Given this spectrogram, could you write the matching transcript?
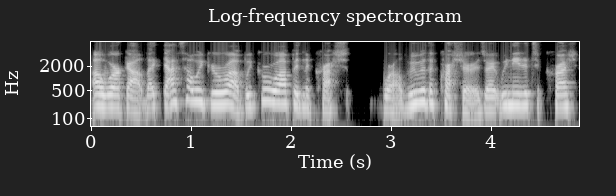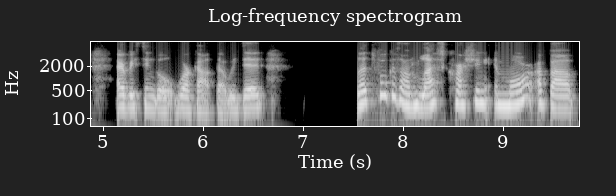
a workout. Like that's how we grew up. We grew up in the crush world. We were the crushers, right? We needed to crush every single workout that we did. Let's focus on less crushing and more about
